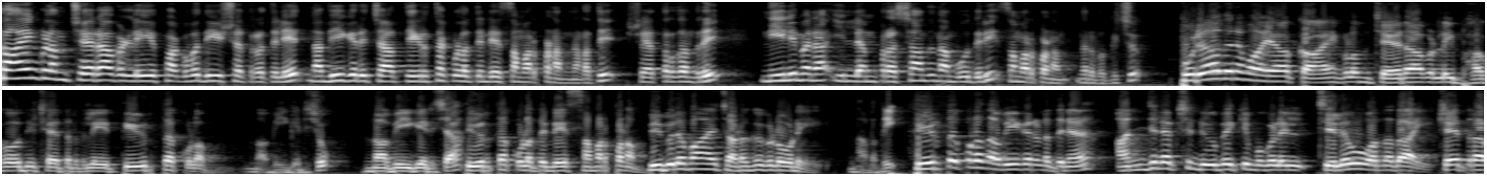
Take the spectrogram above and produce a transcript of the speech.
കായംകുളം ചേരാവള്ളി ഭഗവതി ക്ഷേത്രത്തിലെ നവീകരിച്ച തീർത്ഥക്കുളത്തിന്റെ സമർപ്പണം നടത്തി ക്ഷേത്രതന്ത്രി നീലിമന ഇല്ലം പ്രശാന്ത് നമ്പൂതിരി സമർപ്പണം നിർവഹിച്ചു. പുരാതനമായ കായംകുളം ചേരാവള്ളി ഭഗവതി ക്ഷേത്രത്തിലെ തീർത്ഥക്കുളം നവീകരിച്ചു. നവീകരിച്ച തീർത്ഥക്കുളത്തിന്റെ സമർപ്പണം വിപുലമായ ചടങ്ങുകളോടെ നടത്തി. തീർത്ഥക്കുള നവീകരണത്തിന് അഞ്ചു ലക്ഷം രൂപയ്ക്ക് മുകളിൽ ചിലവ് വന്നതായി ക്ഷേത്ര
